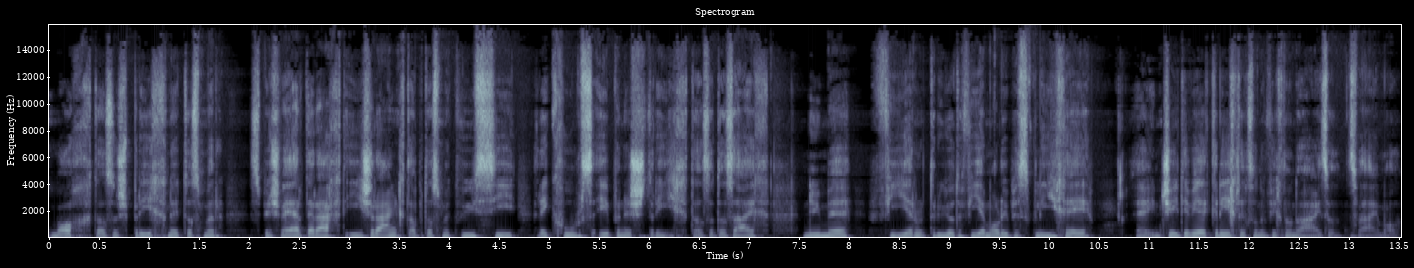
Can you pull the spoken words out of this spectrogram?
macht, also sprich nicht, dass man das Beschwerderecht einschränkt, aber dass man gewisse Rekursebenen streicht, also dass eigentlich nicht mehr vier, drei oder viermal über das Gleiche äh, entschieden wird gerichtlich, sondern vielleicht nur eins oder zweimal.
